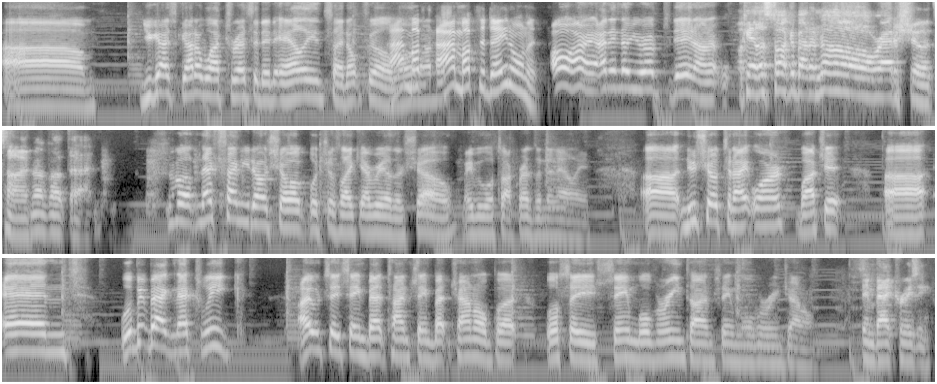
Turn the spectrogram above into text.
Um, you guys got to watch Resident Alien, so I don't feel. I'm up. on. I'm up to date on it. Oh, all right. I didn't know you were up to date on it. Okay, let's talk about it. No, we're out of show time. How about that? Well, next time you don't show up, which is like every other show, maybe we'll talk Resident Alien. Uh, new show tonight, Warren. Watch it. Uh, and we'll be back next week. I would say same bet time, same bet channel, but we'll say same Wolverine time, same Wolverine channel. Same bad crazy.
